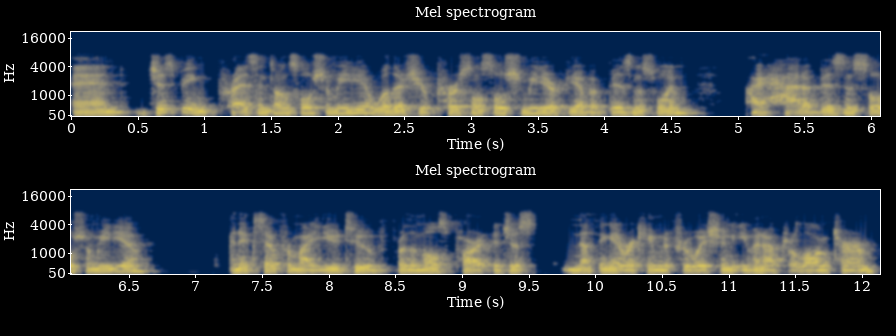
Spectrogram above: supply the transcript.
And just being present on social media, whether it's your personal social media or if you have a business one, I had a business social media. And except for my YouTube, for the most part, it just nothing ever came to fruition, even after long term.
